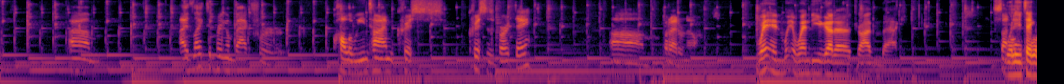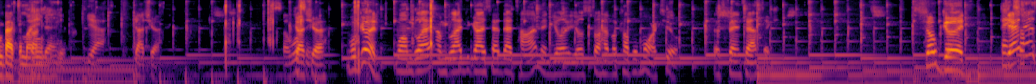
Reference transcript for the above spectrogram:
Um, I'd like to bring them back for Halloween time, Chris Chris's birthday. Um, but I don't know. When when do you gotta drive him back? Sunday. When you take him back to Miami? Sunday. Yeah, gotcha, so we'll see. gotcha. Well, good. Well, I'm glad. I'm glad you guys had that time, and you'll you'll still have a couple more too. That's fantastic. So good, Thanks. Dennis.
